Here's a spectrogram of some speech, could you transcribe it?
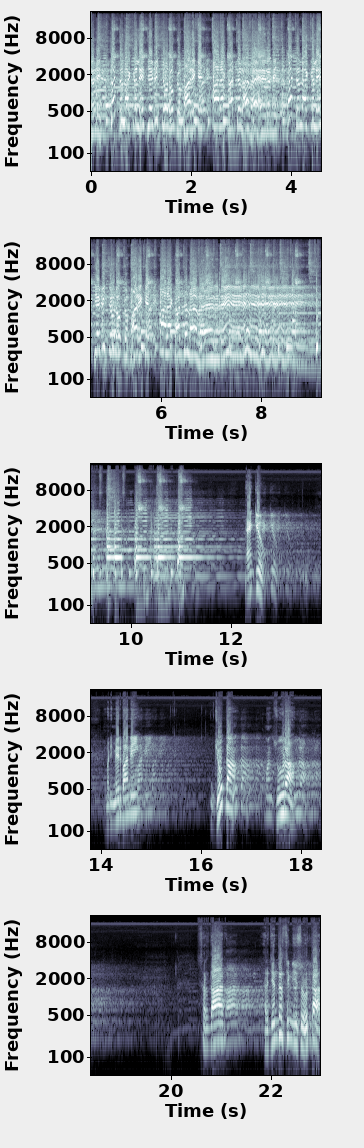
ਵੈਰ ਨੇ ਕੱਢ ਲੈ ਕਲੇਜੇ ਵਿੱਚੋਂ ਰੁੱਗ ਭਰ ਕੇ ਆਲਾ ਕੱਢ ਲੈ ਵੈਰ ਨੇ। ਕੱਢ ਲੈ ਕਲੇਜੇ ਵਿੱਚੋਂ ਰੁੱਗ ਭਰ ਕੇ ਆਲਾ ਕੱਢ ਲੈ ਵੈਰ ਨੇ। ਥੈਂਕ ਯੂ ਬੜੀ ਮਿਹਰਬਾਨੀ। ਜੋਧਾ ਮਨਸੂਰਾ। ਸਰਦਾਰ ਹਰਜਿੰਦਰ ਸਿੰਘ ਜੀ ਸੋਹਤਾ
